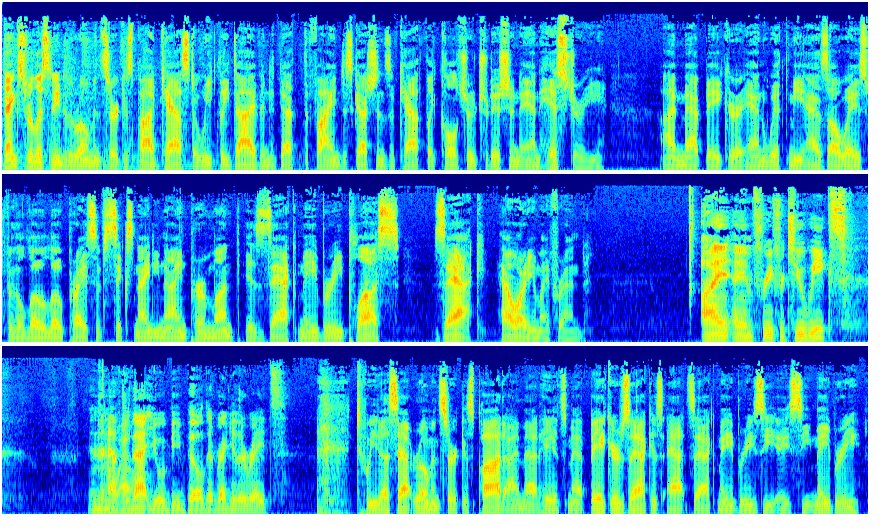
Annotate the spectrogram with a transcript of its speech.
Thanks for listening to the Roman Circus Podcast, a weekly dive into death defying discussions of Catholic culture, tradition, and history. I'm Matt Baker, and with me, as always, for the low, low price of six ninety nine per month is Zac Mabry Plus. Zac, how are you, my friend? I am free for two weeks, and then Oh, after wow. that, you will be billed at regular rates. Tweet us at Roman Circus Pod. I'm at Hey, it's Matt Baker. Zac is at Zac Mabry, Z A C Mabry.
